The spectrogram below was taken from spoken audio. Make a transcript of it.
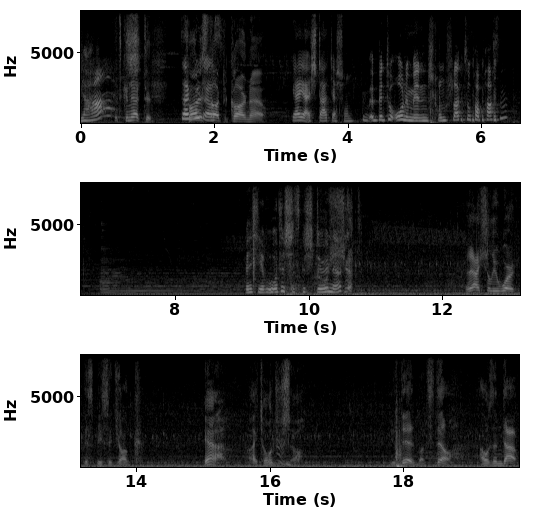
Ja? It's connected. Sah Try to gut aus. start the car now. Ja, ja, ich starte ja schon. Bitte ohne mir einen Stromschlag zu verpassen. Welch erotisches Gestöhne. Oh, shit. It actually worked, this piece of junk. Yeah, I told you so. You did, but still, I was in doubt.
